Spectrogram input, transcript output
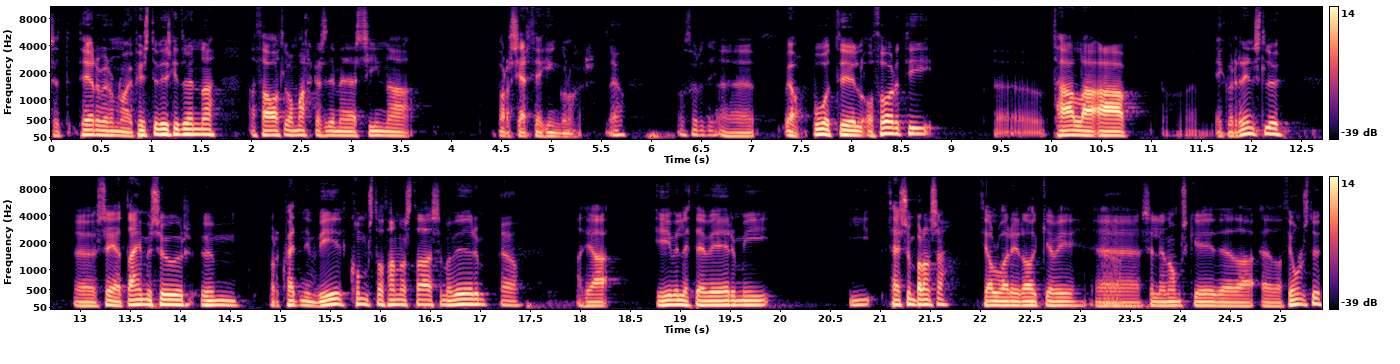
set, þegar við erum ná í fyrstu viðskiptuvinna að þá ætlum við að markasetja með að sína bara sérþekkingun okkar. Já uh, já, búa til authority uh, tala af eitthvað reynslu uh, segja dæmisögur um bara hvernig við komst á þannig stað sem við erum. Já, að því að yfirleitt ef við erum í, í þessum bransa þjálfari, ráðgjafi, eh, selja námskeið eða, eða þjónustu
